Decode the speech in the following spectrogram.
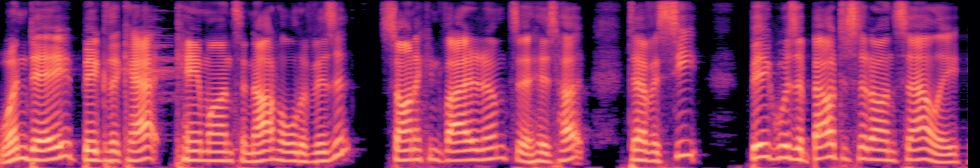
One day, Big the cat came on to Knothole to visit. Sonic invited him to his hut to have a seat, Big was about to sit on Sally.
